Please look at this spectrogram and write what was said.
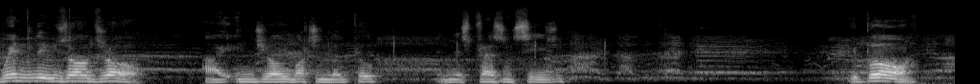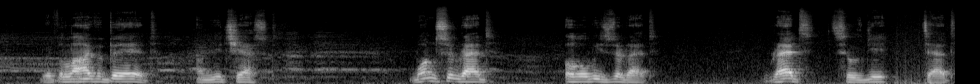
Win, lose or draw, I enjoy watching Liverpool in this present season. You're born with a Liver bird on your chest. Once a red, always a red. Red till you're dead.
